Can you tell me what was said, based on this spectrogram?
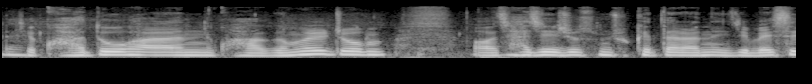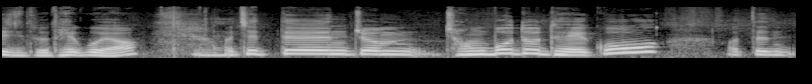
네. 이제 과도한 과금을 좀 어, 자제해 줬으면 좋겠다라는 이제 메시지 도 되고요. 네. 어쨌든 좀 정보도 되고 어떤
